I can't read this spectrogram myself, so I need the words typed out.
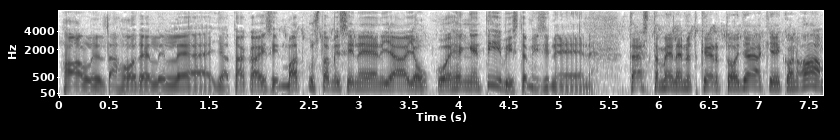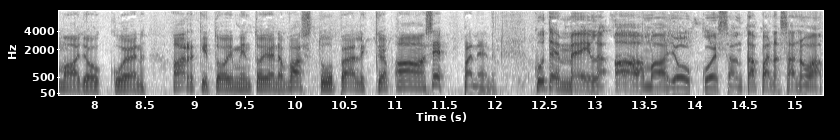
hallilta hotellille ja takaisin matkustamisineen ja joukkuehengen tiivistämisineen? Tästä meille nyt kertoo jääkiekon A-maajoukkueen arkitoimintojen vastuupäällikkö A. Seppänen. Kuten meillä A-maajoukkuessa on tapana sanoa,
